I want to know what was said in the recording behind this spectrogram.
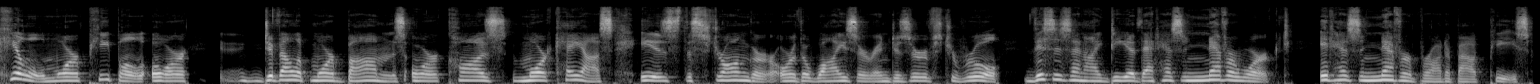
kill more people or develop more bombs or cause more chaos is the stronger or the wiser and deserves to rule this is an idea that has never worked. It has never brought about peace.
